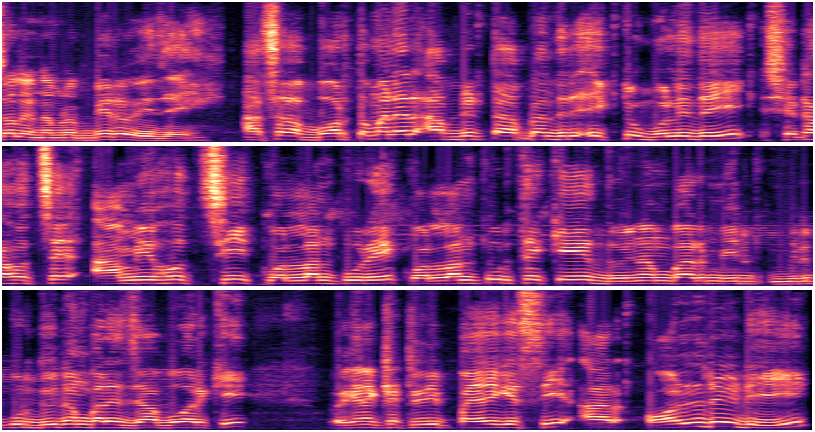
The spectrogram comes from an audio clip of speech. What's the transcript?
চলেন আমরা বের হয়ে যাই। আচ্ছা বর্তমানের আপডেটটা আপনাদের একটু বলে দেই। সেটা হচ্ছে, আমি হচ্ছি কল্যাণপুরে। কল্যাণপুর থেকে দুই নাম্বার মির- মিরপুর দুই নাম্বারে যাব আর কি। ওইখানে একটা ট্রিপ পেয়ে গেছি। আর অলরেডি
